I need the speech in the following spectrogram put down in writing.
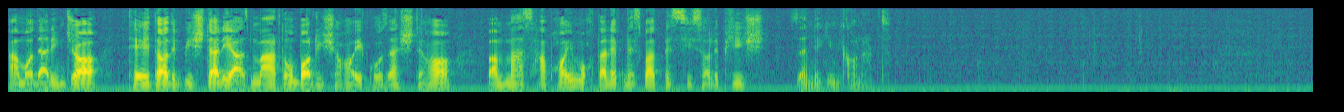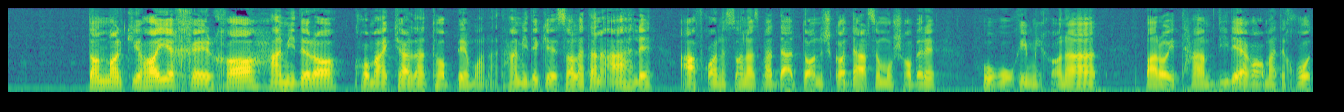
اما در اینجا تعداد بیشتری از مردم با ریشه های گذشته ها و مذهب های مختلف نسبت به سی سال پیش زندگی می کنند. دانمارکی های خیرخواه حمیده را کمک کردند تا بماند حمیده که اصالتا اهل افغانستان است و در دانشگاه درس مشاور حقوقی می‌خواند برای تمدید اقامت خود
